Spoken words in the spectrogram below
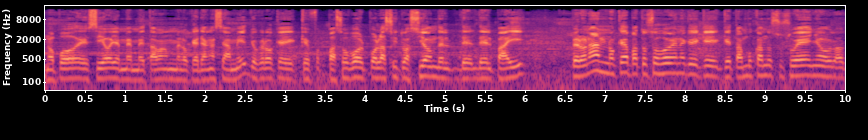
no puedo decir, oye, me, estaban, me lo querían hacer a mí. Yo creo que, pasó por, por, la situación del, del, país. Pero nada, no queda para todos esos jóvenes que, que, están buscando sus sueños.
